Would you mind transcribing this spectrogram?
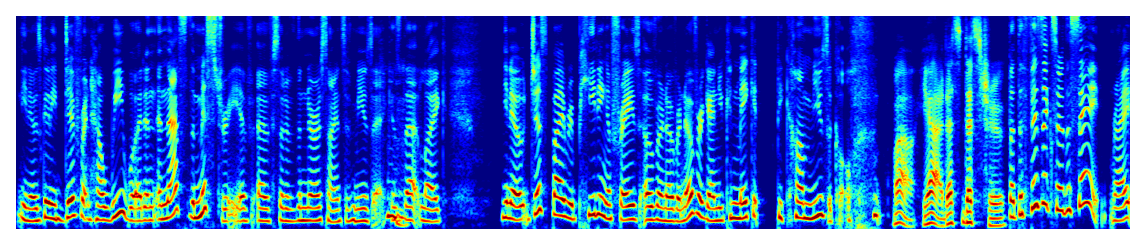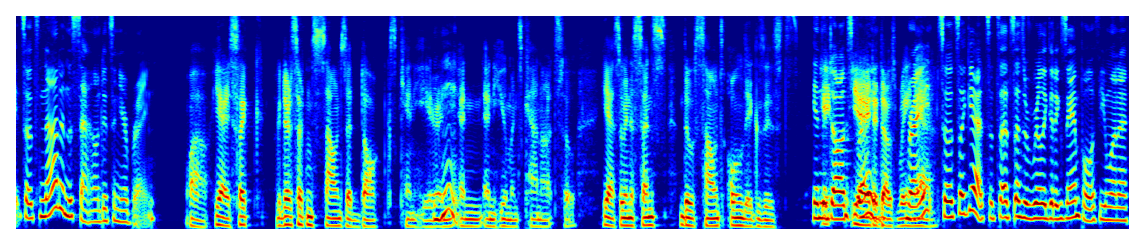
you know, is going to be different how we would. And, and that's the mystery of, of sort of the neuroscience of music hmm. is that like, you know, just by repeating a phrase over and over and over again, you can make it become musical. wow. Yeah, that's that's true. But the physics are the same, right? So it's not in the sound, it's in your brain. Wow. Yeah, it's like there are certain sounds that dogs can hear mm-hmm. and, and, and humans cannot. So yeah, so in a sense, those sounds only exist in the dog's brain. The dog's brain. Right. Yeah. So it's like, yeah, it's, it's that's, that's a really good example. If you want to,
